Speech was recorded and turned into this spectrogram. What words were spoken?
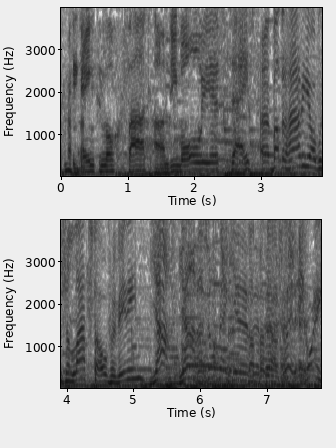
Ik denk nog vaak aan die mooie tijd. Eh Badr Hari over zijn laatste overwinning. Ja, ja, dat is wel een geleden. ik, hoor, ik,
